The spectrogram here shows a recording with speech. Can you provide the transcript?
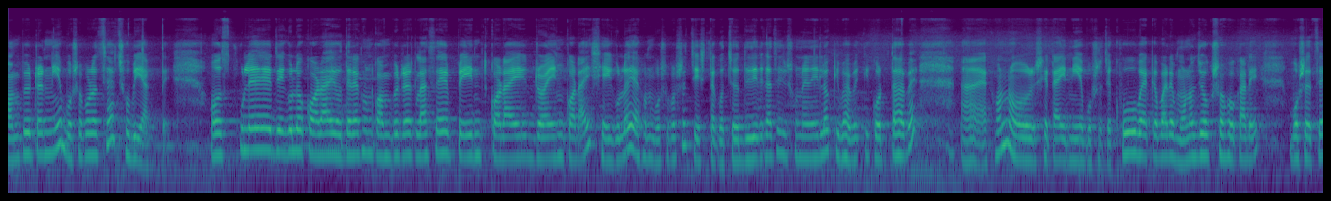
কম্পিউটার নিয়ে বসে পড়েছে ছবি আঁকতে। ও স্কুলে যেগুলো করায় ওদের এখন কম্পিউটার ক্লাসে পেইন্ট করায় ড্রয়িং করায় সেইগুলোই এখন বসে বসে চেষ্টা করছে। ও দিদির কাছে শুনে নিল কীভাবে কি করতে হবে। এখন ও সেটাই নিয়ে বসেছে। খুব একেবারে মনোযোগ সহকারে বসেছে।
